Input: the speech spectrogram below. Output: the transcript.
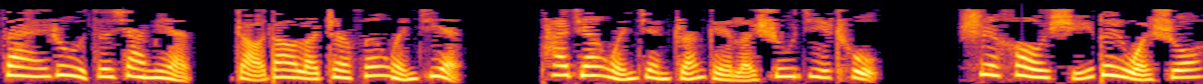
在褥子下面找到了这份文件。他将文件转给了书记处。事后，徐对我说：“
